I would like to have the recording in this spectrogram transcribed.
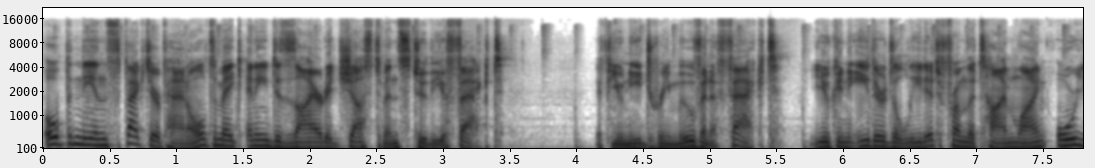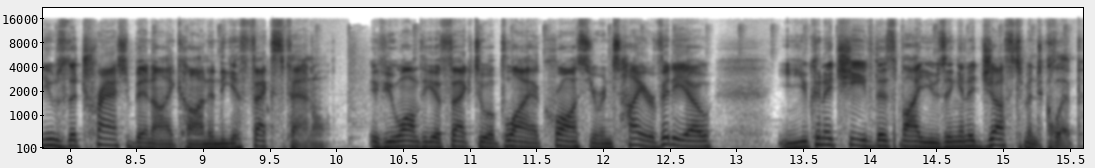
open the Inspector panel to make any desired adjustments to the effect. If you need to remove an effect, you can either delete it from the timeline or use the trash bin icon in the effects panel. If you want the effect to apply across your entire video, you can achieve this by using an adjustment clip.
